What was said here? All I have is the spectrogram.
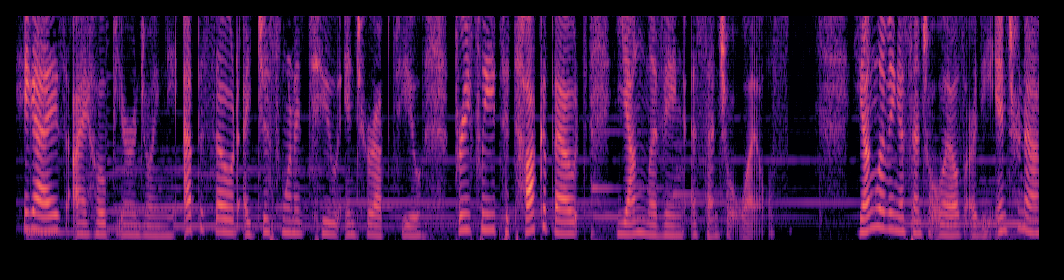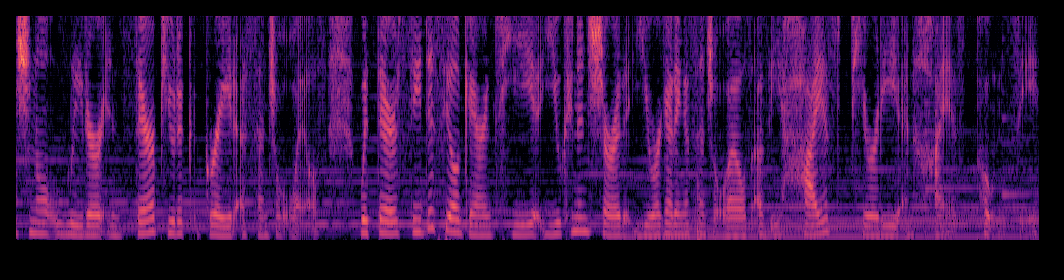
Hey guys, I hope you're enjoying the episode. I just wanted to interrupt you briefly to talk about Young Living essential oils. Young Living essential oils are the international leader in therapeutic grade essential oils. With their seed to seal guarantee, you can ensure that you are getting essential oils of the highest purity and highest potency.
